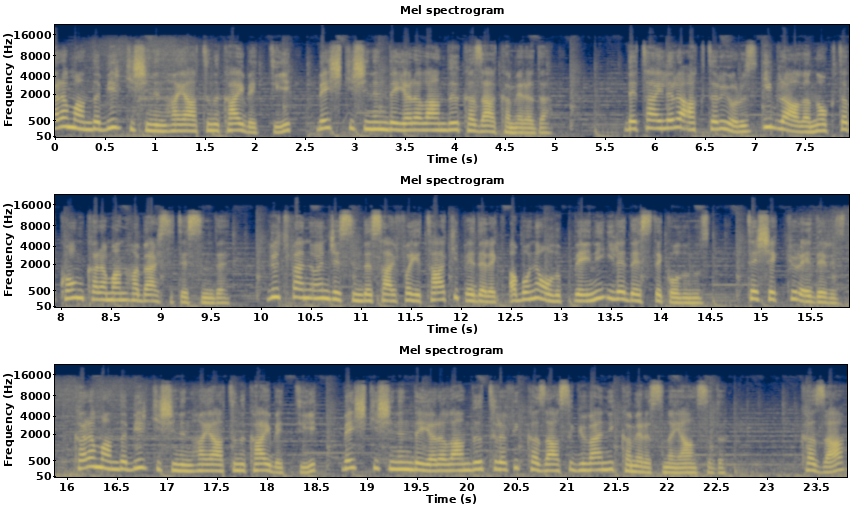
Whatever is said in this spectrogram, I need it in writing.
Karaman'da bir kişinin hayatını kaybettiği, 5 kişinin de yaralandığı kaza kamerada. Detayları aktarıyoruz ibrala.com Karaman haber sitesinde. Lütfen öncesinde sayfayı takip ederek abone olup beğeni ile destek olunuz. Teşekkür ederiz. Karaman'da bir kişinin hayatını kaybettiği, 5 kişinin de yaralandığı trafik kazası güvenlik kamerasına yansıdı. Kaza,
